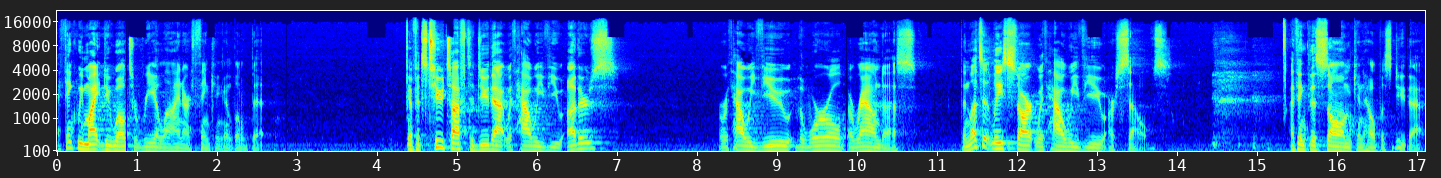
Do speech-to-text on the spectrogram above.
I think we might do well to realign our thinking a little bit. If it's too tough to do that with how we view others or with how we view the world around us, then let's at least start with how we view ourselves. I think this psalm can help us do that.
